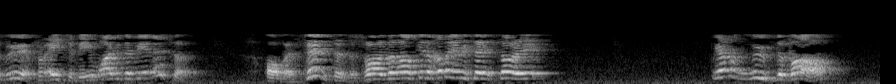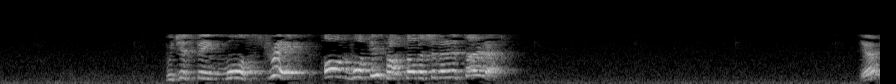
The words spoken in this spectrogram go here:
to move it from A to B, why would there be an Issa? Oh, but since there's a svara ben osi lechabaya, we say, sorry, we haven't moved the bar. We're just being more strict on what is Hatzah Shalom Yeah?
